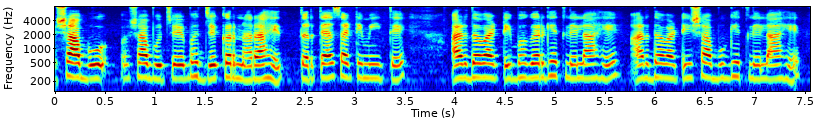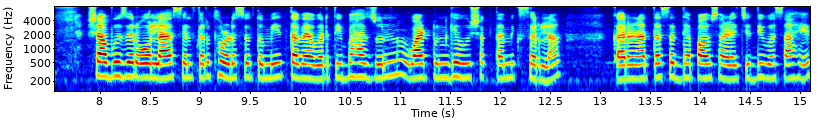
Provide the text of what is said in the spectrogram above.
शाबू शाबूचे भज्जे करणार आहेत. तर त्यासाठी मी इथे अर्ध वाटी भगर घेतलेला आहे अर्ध वाटी शाबू घेतलेला आहे. शाबू जर ओला असेल तर थोडंसं तुम्ही तव्यावरती भाजून वाटून घेऊ शकता मिक्सरला कारण आता सध्या पावसाळ्याचे दिवस आहेत.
